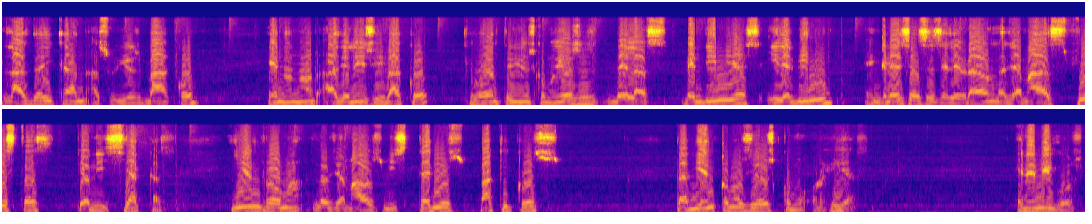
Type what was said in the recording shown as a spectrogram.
las dedican a su dios Baco, en honor a Dionisio y Baco, que fueron tenidos como dioses de las vendimias y del vino. En Grecia se celebraron las llamadas fiestas dionisiacas y en Roma los llamados misterios báquicos, también conocidos como orgías. Enemigos.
